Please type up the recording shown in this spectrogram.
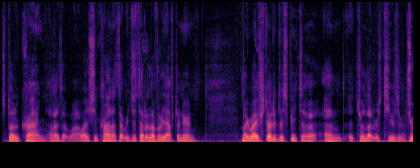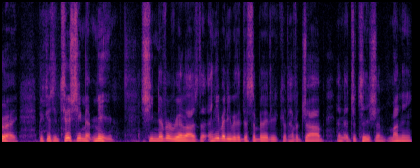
started crying. And I thought, wow, why is she crying? I thought we just had a lovely afternoon. My wife started to speak to her, and it turned out it was tears of joy because until she met me, she never realized that anybody with a disability could have a job, an education, money,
